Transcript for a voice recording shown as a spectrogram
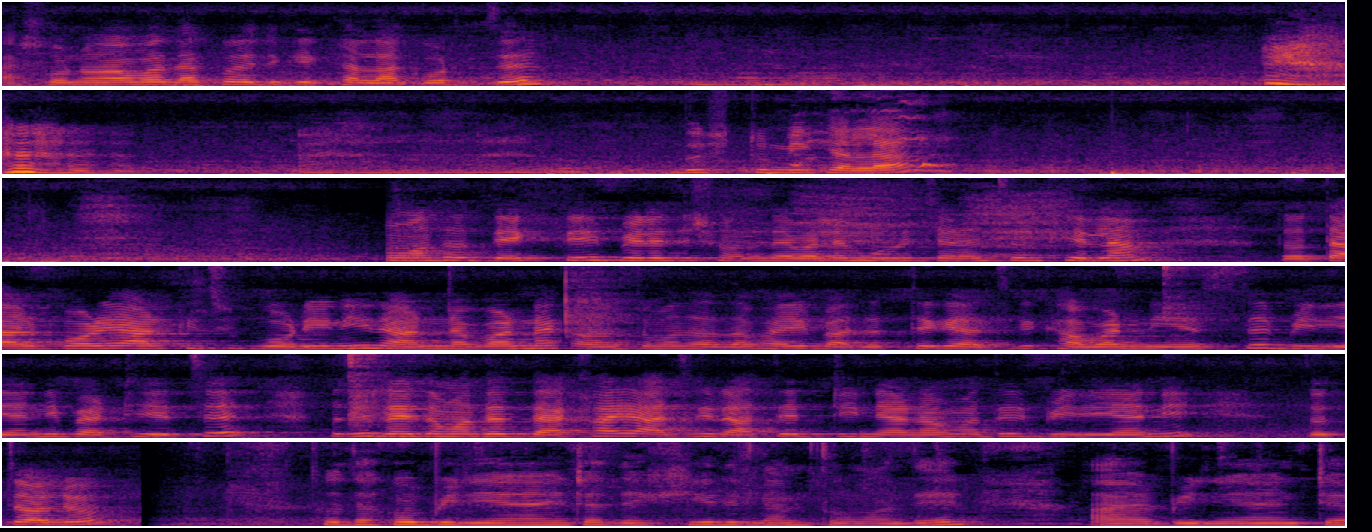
আর সোনা বাবা দেখো এদিকে খেলা করছে। দুষ্টুমি খেলা। তোমাদের দেখতেই পেরে যে সন্ধ্যাবেলা মুড়ি চানাচুর খেলাম। তো তারপরে আর কিছু করিনি রান্না বান্না কারণ তোমার দাদাভাই বাজার থেকে আজকে খাবার নিয়ে এসছে, বিরিয়ানি পাঠিয়েছে। তো সেটাই তোমাদের দেখায় আজকে রাতের ডিনার আমাদের বিরিয়ানি। তো চলো। তো দেখো, বিরিয়ানিটা দেখিয়ে দিলাম তোমাদের। আর বিরিয়ানিটা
